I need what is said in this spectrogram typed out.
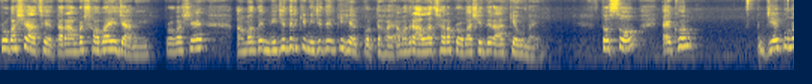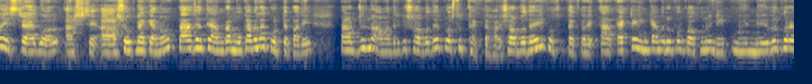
প্রবাসে আছে, তারা আমরা সবাই জানি, প্রবাসে আমাদের নিজেদেরকে নিজেদেরকে হেল্প করতে হয়। আমাদের আল্লাহ ছাড়া প্রবাসীদের আর কেউ নাই। তো সো এখন যে কোনো স্ট্রাগল আসছে, আসুক না কেন, তা যাতে আমরা মোকাবেলা করতে পারি তার জন্য আমাদেরকে সর্বদাই প্রস্তুত থাকতে হয়, সর্বদাই প্রস্তুত থাকতে হয়। আর একটা ইনকামের উপর কখনোই নির্ভর করে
